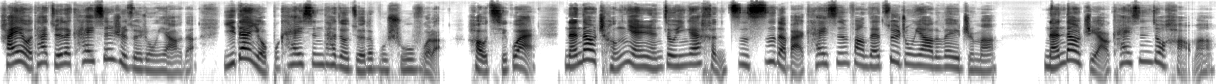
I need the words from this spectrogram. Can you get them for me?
还有，他觉得开心是最重要的，一旦有不开心，他就觉得不舒服了。好奇怪，难道成年人就应该很自私的把开心放在最重要的位置吗？难道只要开心就好吗？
